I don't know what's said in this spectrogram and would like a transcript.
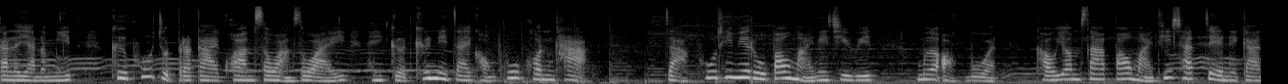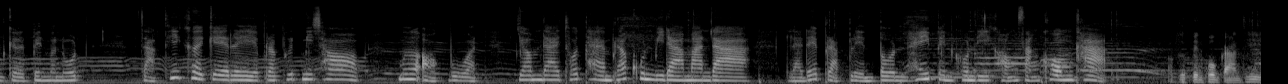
กัลยาณมิตร คือผู้จุดประกายความสว่างสวัยให้เกิดขึ้นในใจของผู้คนค่ะ จากผู้ที่ไม่รู้เป้าหมายในชีวิต เมื่อออกบวช เขาย่อมทราบเป้าหมายที่ชัดเจนในการเกิดเป็นมนุษย์ จากที่เคยเกเรประพฤติมิชอบ เมื่อออกบวชย่อมได้ทดแทนพระคุณบิดามารดา และได้ปรับเปลี่ยนตนให้เป็นคนดีของสังคมค่ะ ก็คือเป็นโครงการที่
